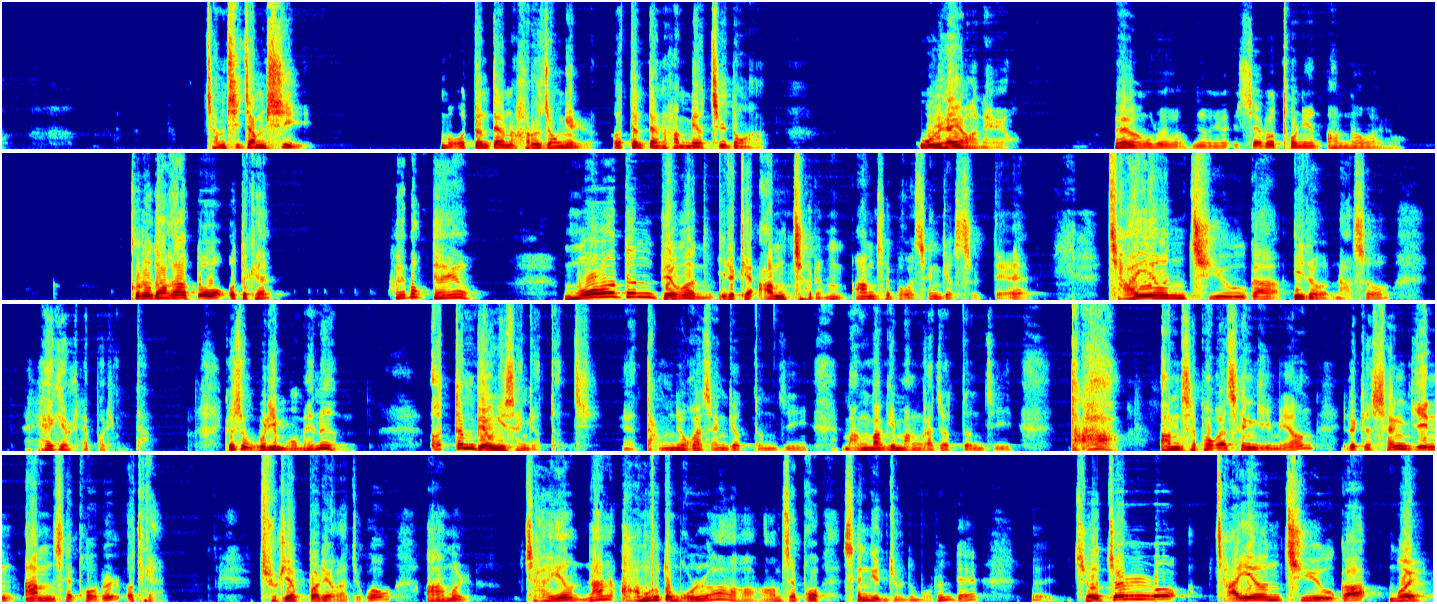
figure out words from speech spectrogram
잠시 잠시 뭐 어떤 때는 하루 종일, 어떤 때는 한 며칠 동안 우울해요, 안 해요? 왜 네, 세로토닌 안 나와요. 그러다가 또 어떻게 회복돼요. 모든 병은 이렇게 암처럼 암세포가 생겼을 때 자연 치유가 일어나서 해결해 버립니다. 그래서 우리 몸에는 어떤 병이 생겼든지, 예, 당뇨가 생겼든지, 망막이 망가졌든지, 다 암세포가 생기면 이렇게 생긴 암세포를 어떻게 죽여버려 가지고 암을 자연, 난 아무것도 몰라. 암세포 생긴 줄도 모르는데, 어, 저절로 자연 치유가 뭐예요?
